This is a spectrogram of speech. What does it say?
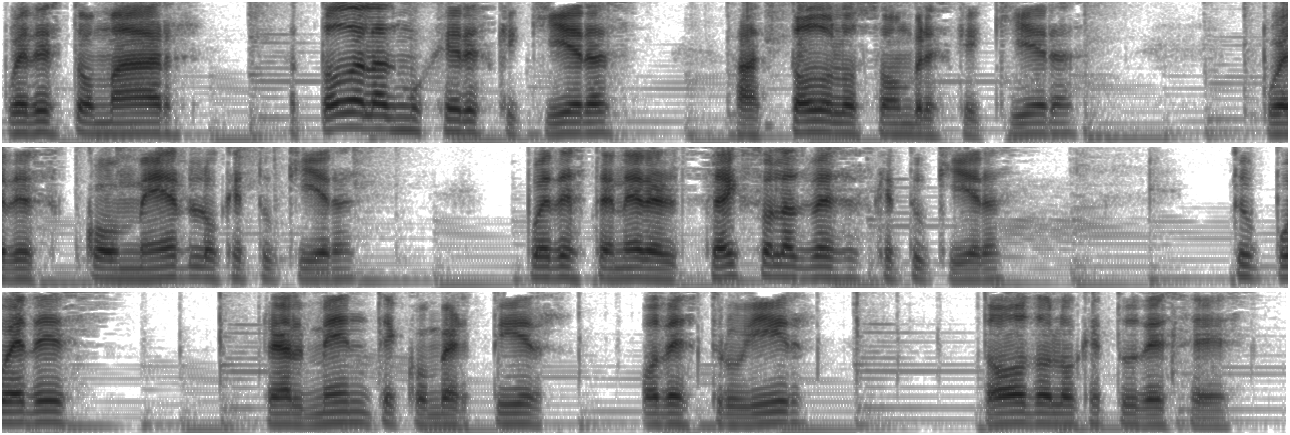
puedes tomar a todas las mujeres que quieras, a todos los hombres que quieras, puedes comer lo que tú quieras, puedes tener el sexo las veces que tú quieras, tú puedes realmente convertir o destruir todo lo que tú desees.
